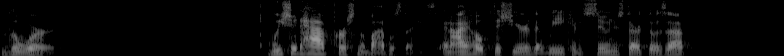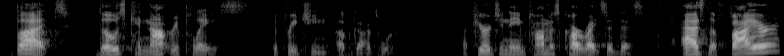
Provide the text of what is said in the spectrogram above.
the word. We should have personal Bible studies, and I hope this year that we can soon start those up. But those cannot replace the preaching of God's word. A Puritan named Thomas Cartwright said this As the fire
